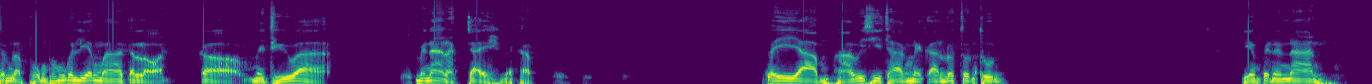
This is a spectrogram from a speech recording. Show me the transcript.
สำหรับผมผมก็เลี้ยงมาตลอด ก็ไม่ถือว่าไม่น่าหนักใจนะครับ พยายามหาวิธีทางในการลดต้นทุน เลี้ยงเป็นนานๆ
